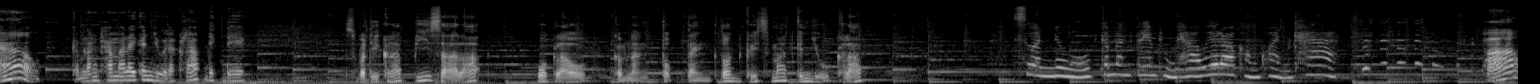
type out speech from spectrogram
อ้าว กำลังทำอะไรกันอยู่ล่ะครับ เด็กสวัสดีครับ พี่สาระ พวกเรากำลังตกแต่งต้นคริสต์มาสกันอยู่ครับ ส่วนหนูกำลังเตรียมถุงเท้าไว้รอของขวัญค่ะๆว้าว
